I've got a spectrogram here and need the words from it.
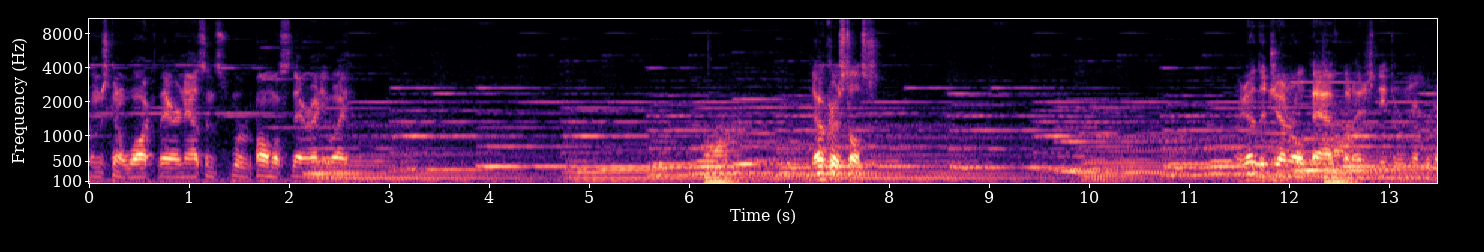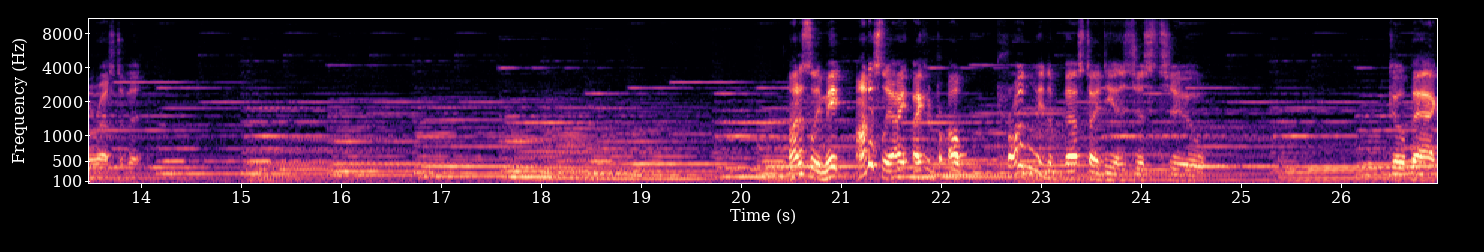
I'm just going to walk there now since we're almost there anyway. No crystals. I know the general path, but I just need to remember the rest of it. Honestly, may, honestly, I, I could, I'll, probably the best idea is just to go back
